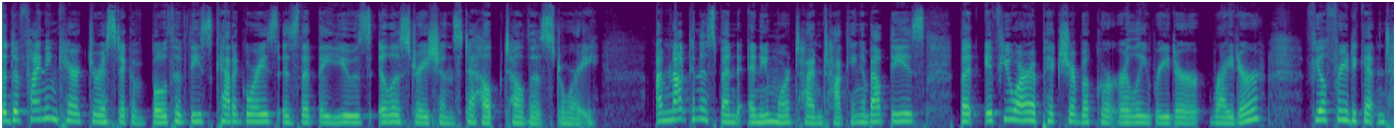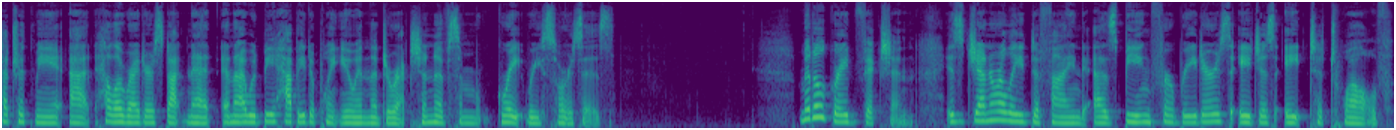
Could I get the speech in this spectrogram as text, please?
The defining characteristic of both of these categories is that they use illustrations to help tell the story. I'm not going to spend any more time talking about these, but if you are a picture book or early reader writer, feel free to get in touch with me at hellowriters.net and I would be happy to point you in the direction of some great resources. Middle grade fiction is generally defined as being for readers ages 8 to 12.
